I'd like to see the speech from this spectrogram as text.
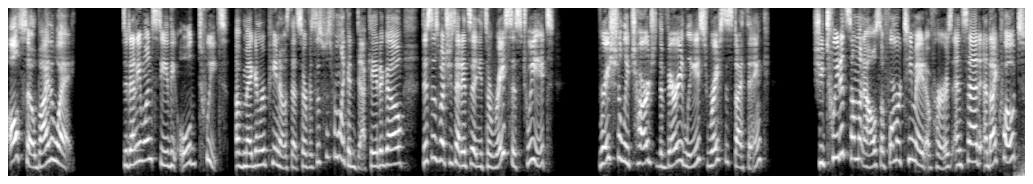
Also, by the way, did anyone see the old tweet of Megan Rapinoe's that surfaced? This was from like a decade ago. This is what she said. It's a it's a racist tweet, racially charged the very least, racist, I think. She tweeted someone else, a former teammate of hers, and said, and I quote,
